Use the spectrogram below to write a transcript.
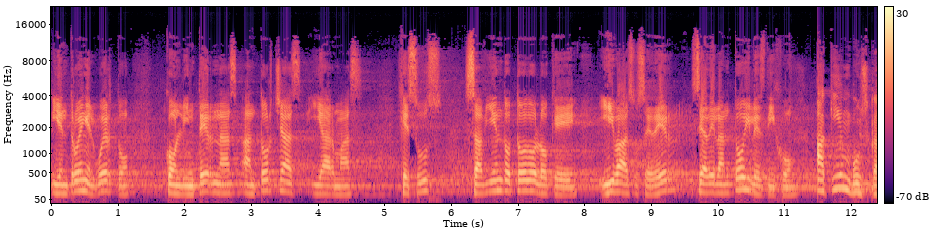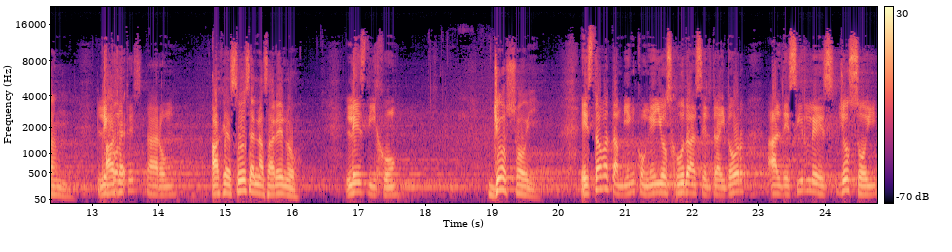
y entró en el huerto con linternas, antorchas y armas. Jesús, sabiendo todo lo que iba a suceder, se adelantó y les dijo, ¿A quién buscan? le A contestaron, A Jesús el Nazareno. les dijo, Yo soy. Estaba también con ellos Judas el traidor, al decirles yo soy,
